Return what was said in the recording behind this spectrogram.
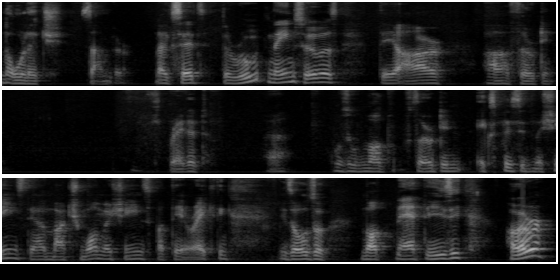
knowledge somewhere. Like I said, the root name servers, they are uh, 13. Spread it. Uh, also not 13 explicit machines, there are much more machines, but they are acting. It's also not that easy. However,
